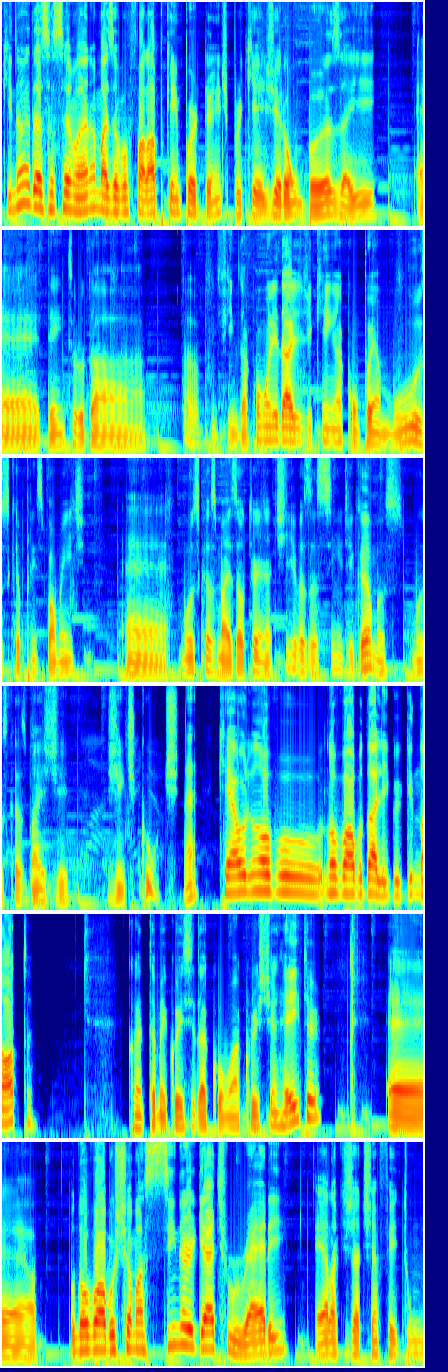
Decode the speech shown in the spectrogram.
que não é dessa semana, mas eu vou falar porque é importante, porque gerou um buzz aí é, dentro da, da, enfim, da comunidade de quem acompanha música, principalmente é, músicas mais alternativas, assim, digamos, músicas mais de gente cult, né? Que é o novo, novo álbum da Liga Ignota, também conhecida como a Christian Hater. É, o novo álbum chama Sinner Get Ready. Ela que já tinha feito um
